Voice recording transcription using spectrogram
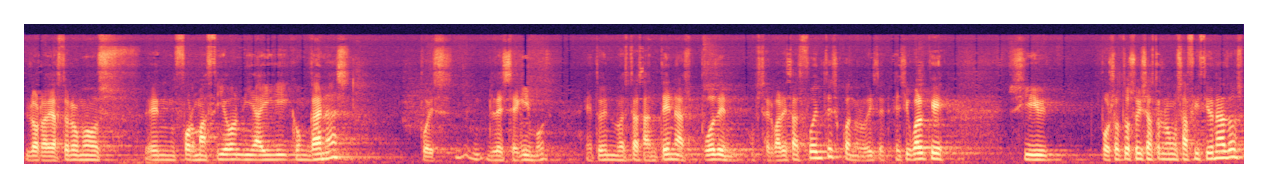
Los radioastrónomos en formación y ahí con ganas pues les seguimos. Entonces nuestras antenas pueden observar esas fuentes cuando lo dicen. Es igual que si vosotros sois astrónomos aficionados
